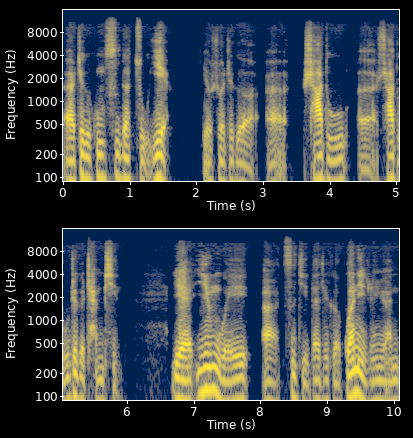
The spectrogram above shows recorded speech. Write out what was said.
呃，这个公司的主业，比如说这个呃杀毒呃杀毒这个产品，也因为。呃，自己的这个管理人员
